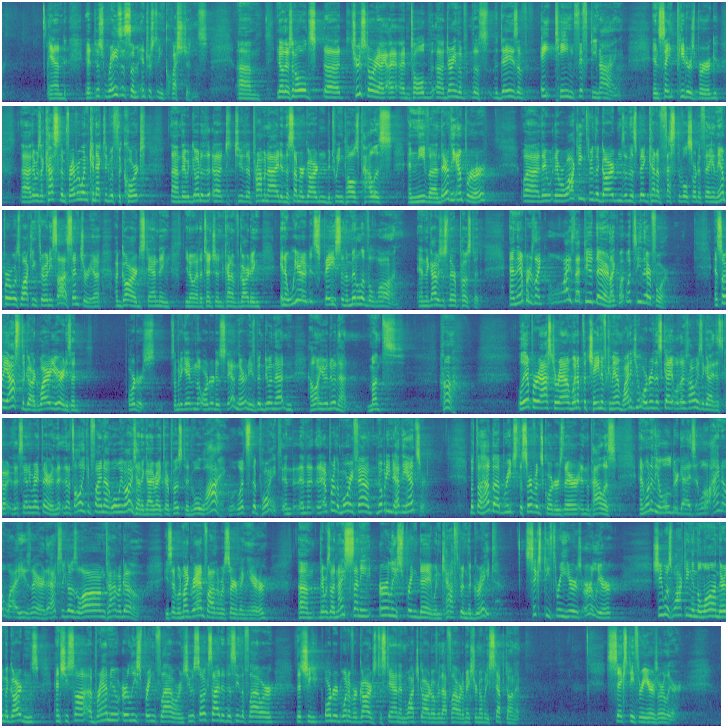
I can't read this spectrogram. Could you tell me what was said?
And it just raises some interesting questions. Um, you know, there's an old uh, true story I, am told uh, during the, the, the, days of 1859 in St. Petersburg. Uh, there was a custom for everyone connected with the court. Um, they would go to the, uh, to the promenade in the summer garden between Paul's Palace and Neva, and there the emperor uh, they, they were walking through the gardens in this big kind of festival sort of thing, and the emperor was walking through, and he saw a sentry, a, a guard standing, you know, at attention, kind of guarding in a weird space in the middle of the lawn. And the guy was just there posted. And the emperor's like, Why is that dude there? Like, what, what's he there for? And so he asked the guard, Why are you here? And he said, Orders. Somebody gave him the order to stand there, and he's been doing that. And how long have you been doing that? Months. Huh. Well, the emperor asked around, went up the chain of command. Why did you order this guy? Well, there's always a guy that's, standing right there. And that's all he could find out. Well, we've always had a guy right there posted. Well, why? What's the point? And, and the, the emperor, the more he found, nobody had the answer. But the hubbub reached the servants' quarters there in the palace. And one of the older guys said, Well, I know why he's there. It actually goes a long time ago. He said, When my grandfather was serving here, um, there was a nice sunny early spring day when Catherine the Great 63 years earlier, she was walking in the lawn there in the gardens and she saw a brand new early spring flower. And she was so excited to see the flower that she ordered one of her guards to stand and watch guard over that flower to make sure nobody stepped on it. 63 years earlier.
